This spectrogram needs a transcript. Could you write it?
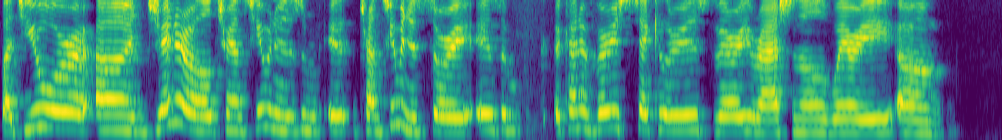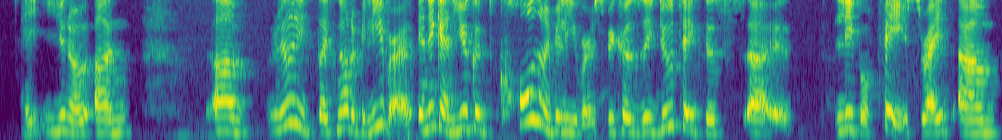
But your uh, general transhumanism uh, transhumanist story is a, a, kind of very secularist very rational very um, you know un, um, really like not a believer. And again, you could call them believers because they do take this uh, leap of faith, right? Um,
